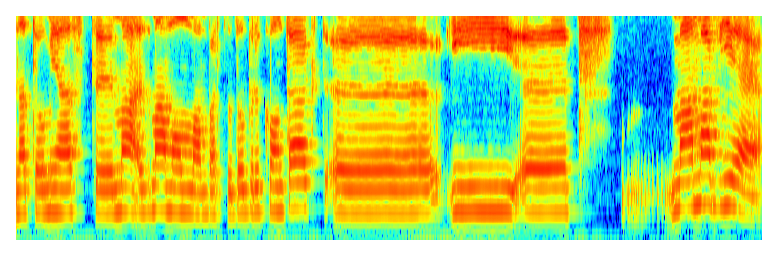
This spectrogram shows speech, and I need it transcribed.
natomiast ma, z mamą mam bardzo dobry kontakt i mama wie,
